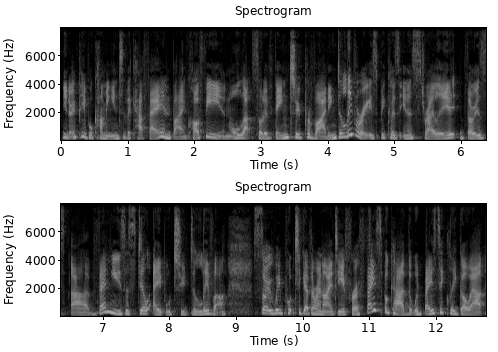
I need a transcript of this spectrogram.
you know, people coming into the cafe and buying coffee and all that sort of thing, to providing deliveries because in Australia, those uh, venues are still able to deliver. So we put together an idea for a Facebook ad that would basically go out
